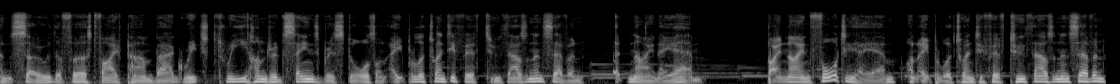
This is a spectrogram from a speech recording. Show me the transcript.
And so the first £5 bag reached 300 Sainsbury's stores on April 25, 2007 at 9am. By 9.40am on April 25, 2007,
